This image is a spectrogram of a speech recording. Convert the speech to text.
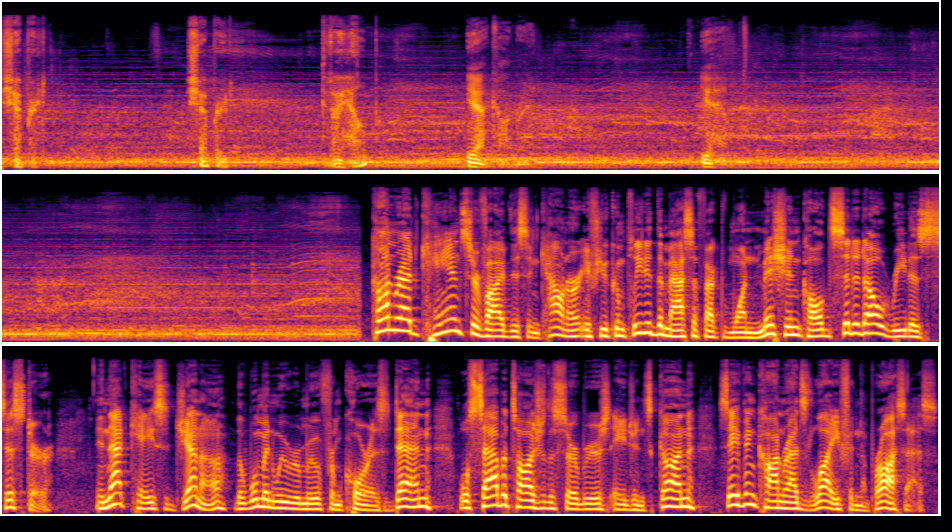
Shepard. Shepard. Did I help? Yeah, Conrad. You helped. Conrad can survive this encounter if you completed the Mass Effect 1 mission called Citadel Rita's Sister. In that case, Jenna, the woman we removed from Chora's den, will sabotage the Cerberus agent's gun, saving Conrad's life in the process.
